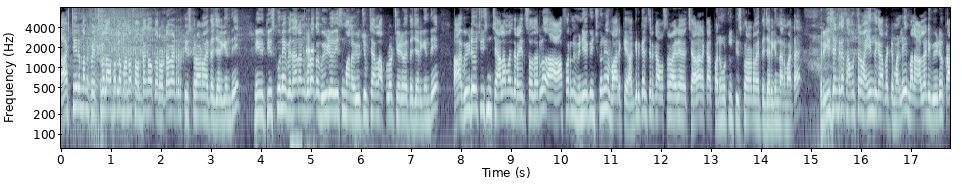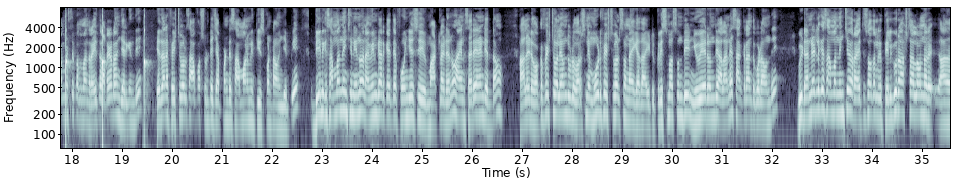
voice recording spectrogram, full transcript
లాస్ట్ ఇయర్ మన ఫెస్టివల్ ఆఫర్లో మనం సొంతంగా ఒక రొటోవేటర్ తీసుకురావడం అయితే జరిగింది. నేను తీసుకునే విధానాన్ని కూడా ఒక వీడియో తీసి మన యూట్యూబ్ ఛానల్ అప్లోడ్ చేయడం అయితే జరిగింది. ఆ వీడియో చూసిన చాలా మంది రైతు సోదరులు ఆ ఆఫర్ని వినియోగించుకుని వారికి అగ్రికల్చర్కి అవసరమైన చాలా రకాల పనిముట్లు తీసుకురావడం అయితే జరిగింది అనమాట రీసెంట్గా సంవత్సరం అయింది కాబట్టి మళ్ళీ మన ఆల్రెడీ వీడియో కామెంట్స్లో కొంతమంది రైతులు అడగడం జరిగింది. ఏదైనా ఫెస్టివల్స్ ఆఫర్స్ ఉంటే చెప్పండి సామాను మేము తీసుకుంటామని చెప్పి. దీనికి సంబంధించి నేను నవీన్ గారికి అయితే ఫోన్ చేసి మాట్లాడాను. ఆయన సరేనండి ఇద్దాం. ఆల్రెడీ ఒక ఫెస్టివల్ ఏముంది? ఇప్పుడు వర్షనే మూడు ఫెస్టివల్స్ ఉన్నాయి కదా. ఇటు క్రిస్మస్ ఉంది న్యూ ఇయర్ ఉంది అలానే సంక్రాంతి కూడా ఉంది. వీటన్నిటికి సంబంధించి రైతు సోదరులకు తెలుగు రాష్ట్రాల్లో ఉన్న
